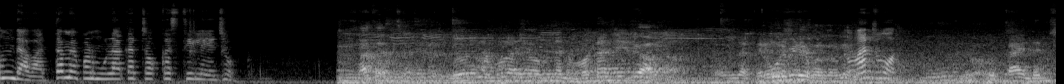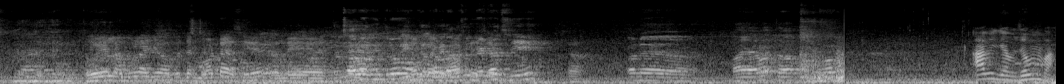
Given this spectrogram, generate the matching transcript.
અમદાવાદ. તમે પણ મુલાકાત ચોક્કસથી લેજો. જોયેલા મોડા જેવા બધા મોટા છે અને ચાલો મિત્રો વિડીયોમાં આપણે આપે છે. બેઠા છીએ. અને ભાઈ આવ્યા હતા. આવી જાવ જમવા.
